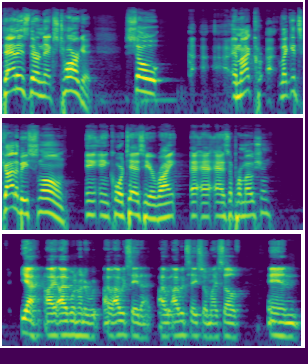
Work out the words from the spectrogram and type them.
that is their next target. So, uh, am I like it's got to be Sloan and, and, Cortez here, right? A- a- as a promotion. Yeah, I, I 100. I, I would say that. I, I would say so myself. And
